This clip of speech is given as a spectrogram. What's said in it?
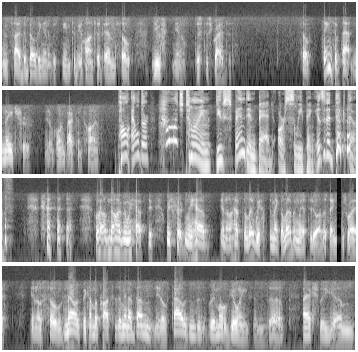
inside the building, and it was deemed to be haunted. And so you've you know just described it. So things of that nature, you know, going back in time. Paul Elder, how much time do you spend in bed or sleeping? Is it addictive? well, no, I mean we have to. We certainly have, you know, have to live. We have to make a living. We have to do other things, right? You know, so now it's become a process. I mean, I've done, you know, thousands of remote viewings, and uh, I actually, um,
